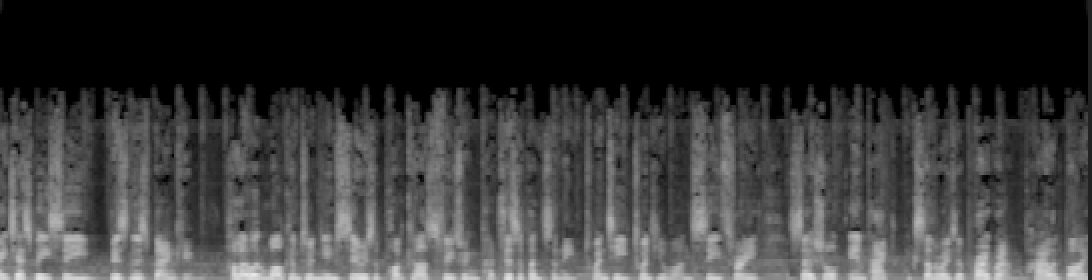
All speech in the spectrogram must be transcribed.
HSBC Business Banking. Hello and welcome to a new series of podcasts featuring participants in the 2021 C3 Social Impact Accelerator Program powered by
